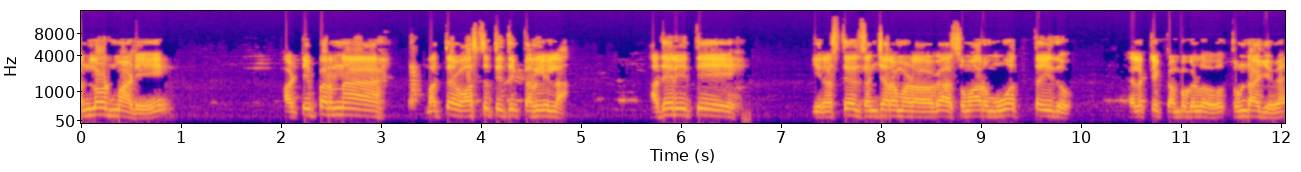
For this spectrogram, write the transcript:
ಅನ್ಲೋಡ್ ಮಾಡಿ, ಆ ಟಿಪ್ಪರ್ನ ಮತ್ತೆ ವಾಸ್ತುತಿಥಿಗೆ ತರಲಿಲ್ಲ. ಅದೇ ರೀತಿ ಈ ರಸ್ತೆಯಲ್ಲಿ ಸಂಚಾರ ಮಾಡುವಾಗ ಸುಮಾರು ಮೂವತ್ತೈದು ಎಲೆಕ್ಟ್ರಿಕ್ ಕಂಬಗಳು ತುಂಡಾಗಿವೆ.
